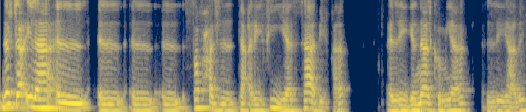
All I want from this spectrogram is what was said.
نرجع إلى الصفحة التعريفية السابقة اللي قلنا لكم إياه اللي هذه.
